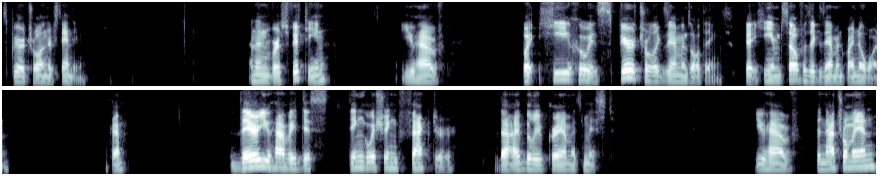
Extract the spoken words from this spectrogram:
spiritual understanding. And then verse 15, you have, but he who is spiritual examines all things, yet he himself is examined by no one. Okay? There you have a distinguishing factor that I believe Grahame has missed. You have the natural man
